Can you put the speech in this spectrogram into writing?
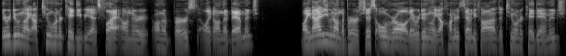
They were doing like a 200k DPS flat on their on their burst, like on their damage. Like not even on the burst, just overall, they were doing like 175 to 200k damage.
